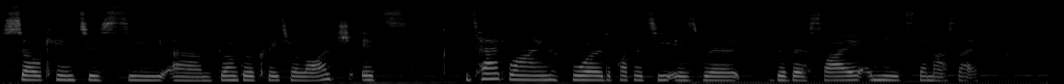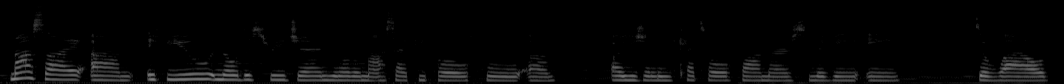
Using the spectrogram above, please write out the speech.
so came to see um, Ngorongoro Crater Lodge. It's the tagline for the property is where the Versailles meets the Maasai. Maasai, um, if you know this region, you know the Maasai people who um, are usually cattle farmers living in the wild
